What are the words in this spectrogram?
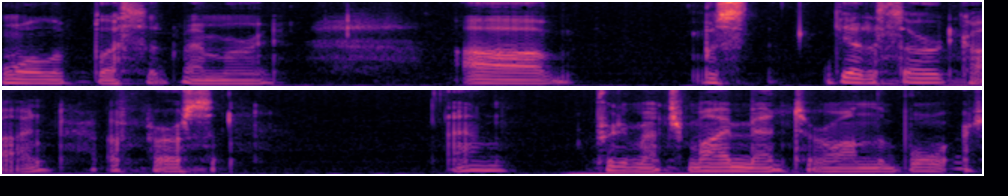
all of blessed memory, um, was yet a third kind of person, and pretty much my mentor on the board.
